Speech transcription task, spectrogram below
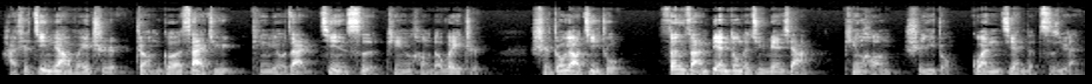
还是尽量维持整个赛局停留在近似平衡的位置。始终要记住，纷繁变动的局面下，平衡是一种关键的资源。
